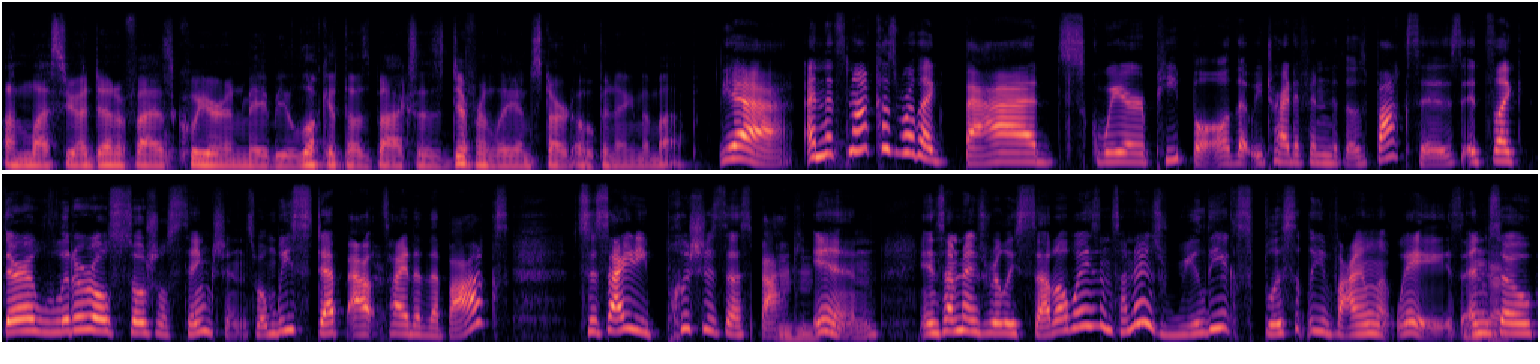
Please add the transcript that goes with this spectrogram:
unless you identify as queer and maybe look at those boxes differently and start opening them up. Yeah. And it's not because we're like bad, square people that we try to fit into those boxes. It's like there are literal social sanctions. When we step outside of the box, society pushes us back mm-hmm. in in sometimes really subtle ways and sometimes really explicitly violent ways. And Okay. so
